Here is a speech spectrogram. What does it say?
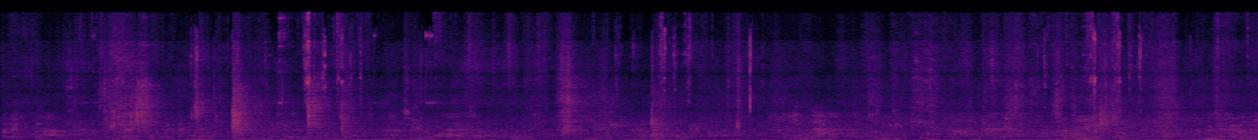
อะไรไม่ได้ชมเลยนะชื่อรู้ว่าอันนี้เหรอครับลืมชื่อแล้ว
